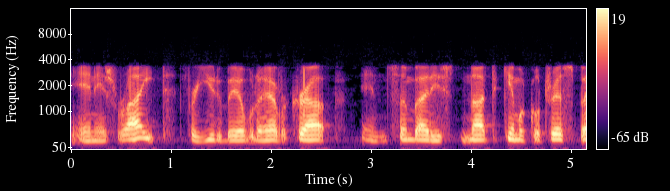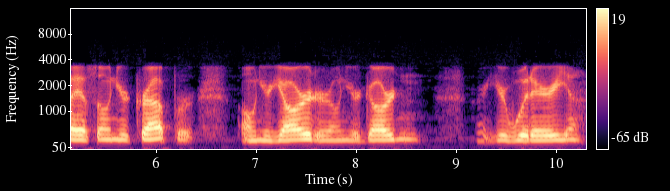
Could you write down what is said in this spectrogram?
and it's right for you to be able to have a crop and somebody's not to chemical trespass on your crop or on your yard or on your garden or your wood area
